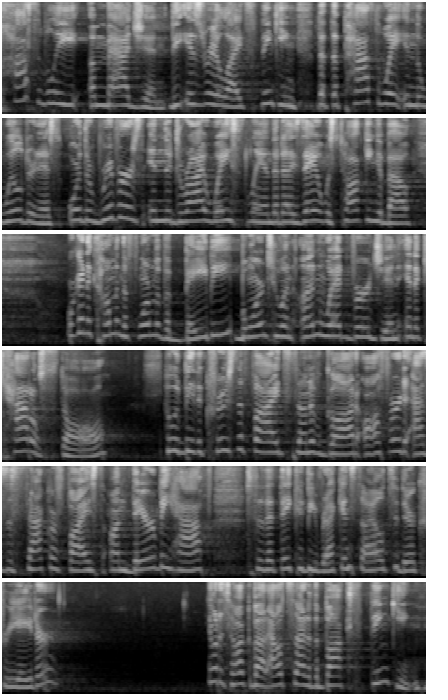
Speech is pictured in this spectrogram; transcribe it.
possibly imagine the Israelites thinking that the pathway in the wilderness or the rivers in the dry wasteland that Isaiah was talking about were going to come in the form of a baby born to an unwed virgin in a cattle stall who would be the crucified Son of God offered as a sacrifice on their behalf so that they could be reconciled to their Creator? You want to talk about outside of the box thinking?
